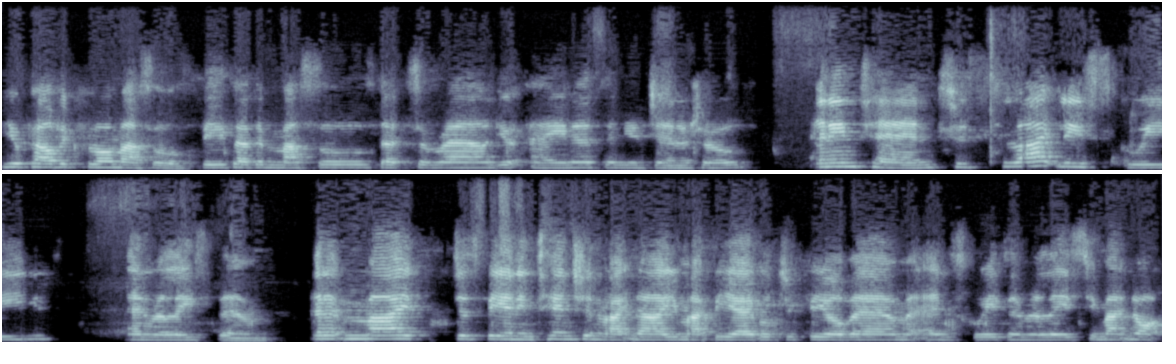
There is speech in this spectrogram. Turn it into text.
your pelvic floor muscles. These are the muscles that surround your anus and your genitals and intend to slightly squeeze and release them. And it might just be an intention right now. You might be able to feel them and squeeze and release. You might not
